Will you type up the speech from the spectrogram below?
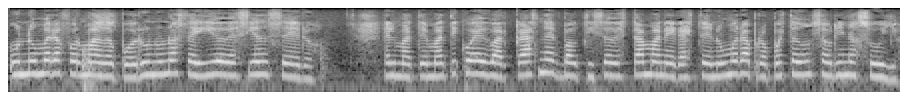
un número formado por un 1 seguido de 100 ceros. El matemático Edward Kastner bautizó de esta manera este número a propuesta de un sobrino suyo.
